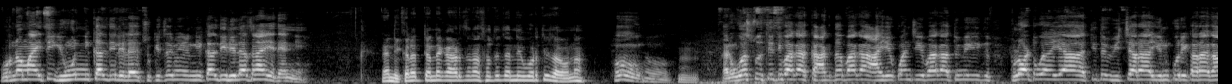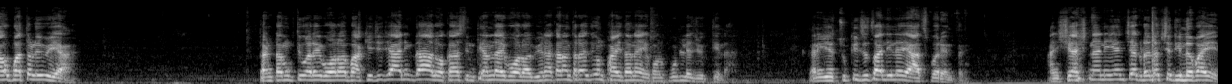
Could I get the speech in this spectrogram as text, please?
पूर्ण माहिती घेऊन निकाल दिलेला आहे चुकीचा मी- निकाल दिलेलाच नाहीये त्यांनी. नाही निकालात त्यांना काय अडचण असेल तर त्यांनी वरती जावं ना. हो. हो. कारण वस्तुस्थिती बघा कागद बघा आहे कोणची बघा तुम्ही प्लॉट वर या तिथे विचारा इन्क्वायरी करा गाव पातळीवर या. तंटामुक्तीवालाही बोला बाकीचे जे अनेक दहा लोक असतील त्यांनाही बोला विनाकारण त्रास देऊन फायदा नाही कोण- कुठल्याच व्यक्तीला. कारण हे चुकीचं चाललेलं आहे आजपर्यंत. आणि शासनाने यांच्याकडे लक्ष दिलं पाहिजे.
